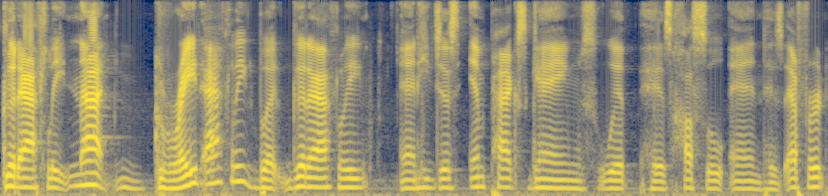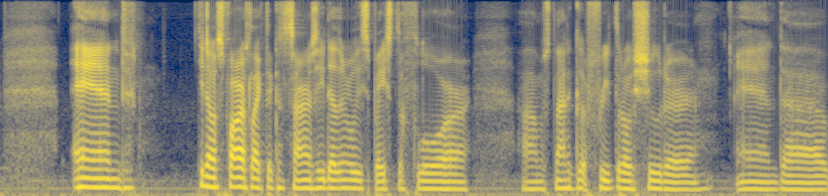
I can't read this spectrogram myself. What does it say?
good athlete. Not great athlete, but good athlete. And he just impacts games with his hustle and his effort. And, you know, as far as like the concerns, he doesn't really space the floor. Um, he's not a good free throw shooter, and uh,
